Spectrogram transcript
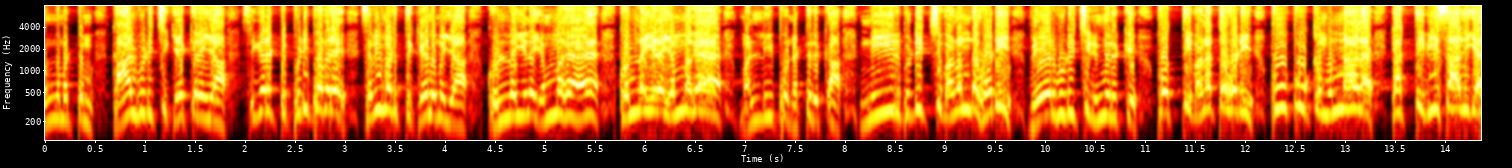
ஒண்ணு மட்டும் கால் பிடிச்சு கேட்கிறையா சிகரெட்டு பிடிப்பவரே செவிமடுத்து கேளுமையா. கொல்லையில எம்மக கொல்லையில எம்மக. மல்லிப்பூ நட்டிருக்கா. நீர் பிடிச்சு வளர்ந்த கொடி வேர் பிடிச்சு நின்னு இருக்கு பொத்தி வளர்த்த கொடி பூ பூக்கு முன்னால கத்தி வீசாதீங்க.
